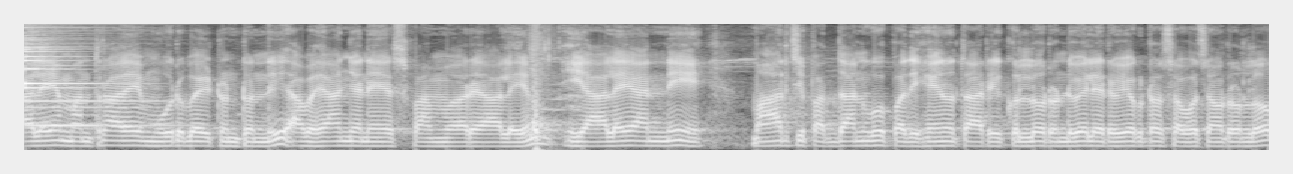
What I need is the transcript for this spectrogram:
ఆలయం మంత్రాలయం ఊరు బయట ఉంటుంది. అభయాంజనేయ స్వామివారి ఆలయం. ఈ ఆలయాన్ని మార్చి పద్నాలుగు పదిహేను తారీఖుల్లో రెండు వేల ఇరవై ఒకటో సంవత్సరంలో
